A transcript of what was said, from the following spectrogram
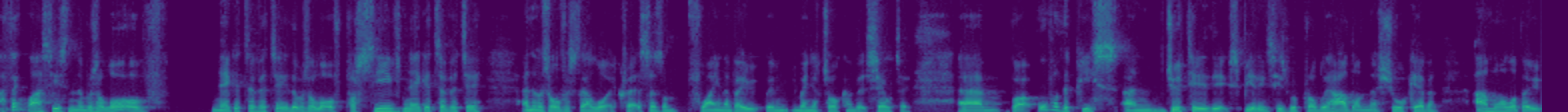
I think last season there was a lot of negativity, there was a lot of perceived negativity, and there was obviously a lot of criticism flying about when, when you're talking about Celtic. Um, but over the piece and due to the experiences we've probably had on this show, Kevin, I'm all about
